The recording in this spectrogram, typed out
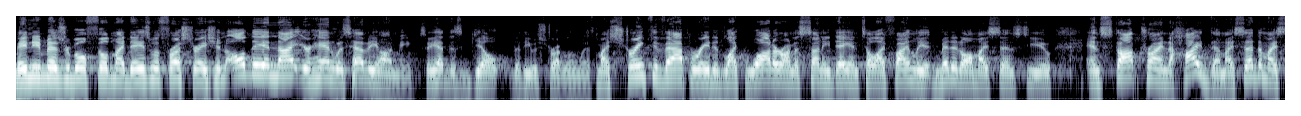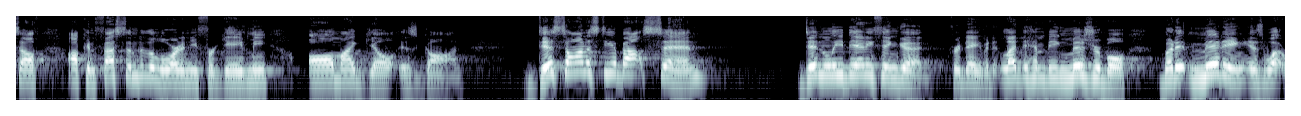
made me miserable, filled my days with frustration. All day and night, your hand was heavy on me. So he had this guilt that he was struggling with. My strength evaporated like water on a sunny day until I finally admitted all my sins to you and stopped trying to hide them. I said to myself, I'll confess them to the Lord, and you forgave me. All my guilt is gone. Dishonesty about sin didn't lead to anything good for David. It led to him being miserable, but admitting is what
